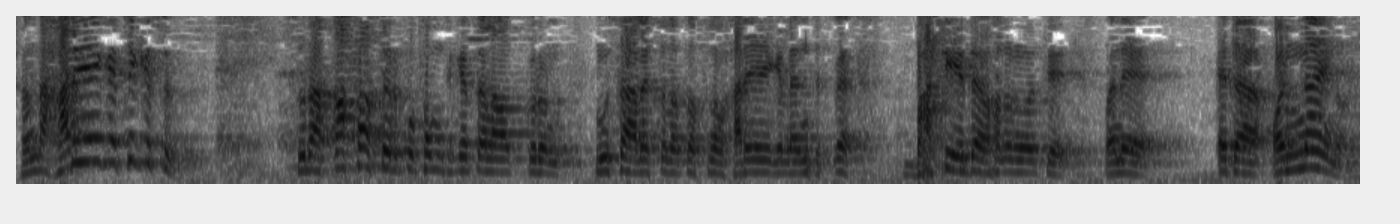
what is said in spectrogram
সন্ধ্যা হারিয়ে গেছে কিছু। সুরা কাসাসের প্রথম থেকে তেলাওয়াত করুন। মুসা আলাইসাল্লাম হারিয়ে গেলেন, ভাসিয়ে দেওয়া হলো মানে এটা অন্যায় নয়।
